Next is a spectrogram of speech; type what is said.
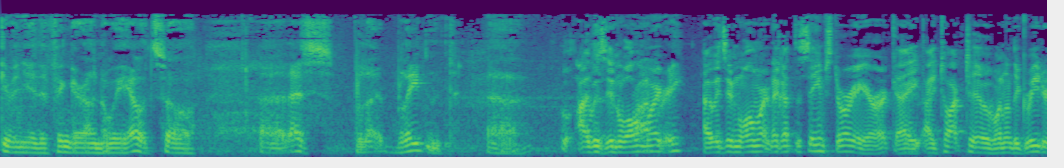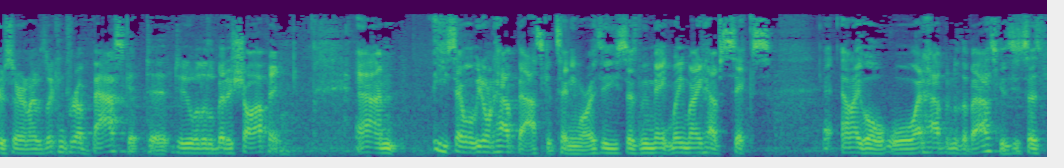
giving you the finger on the way out. So uh, that's bla- blatant. Uh, I was in Walmart. Robbery. I was in Walmart and I got the same story, Eric. I, I talked to one of the greeters there and I was looking for a basket to, to do a little bit of shopping. And he said, well, we don't have baskets anymore. He says, we may, we might have six. And I go, well, what happened to the baskets? He says,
